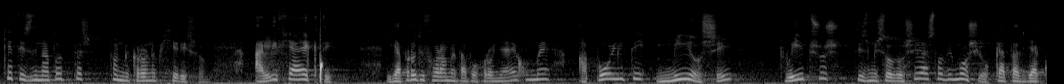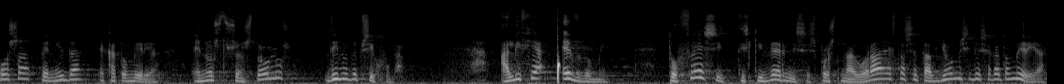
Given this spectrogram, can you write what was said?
και τις δυνατότητες των μικρών επιχειρήσεων. Αλήθεια έκτη. Για πρώτη φορά μετά από χρόνια έχουμε απόλυτη μείωση του ύψους της μισθοδοσίας στο δημόσιο κατά 250 εκατομμύρια, ενώ στους ενστόλους δίνονται ψίχουλα. Αλήθεια έβδομη. Το φέση της κυβέρνησης προς την αγορά έφτασε τα 2,5 δισεκατομμύρια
